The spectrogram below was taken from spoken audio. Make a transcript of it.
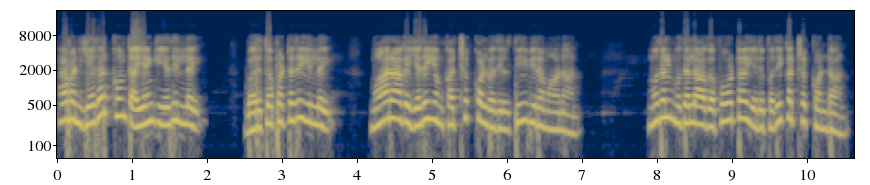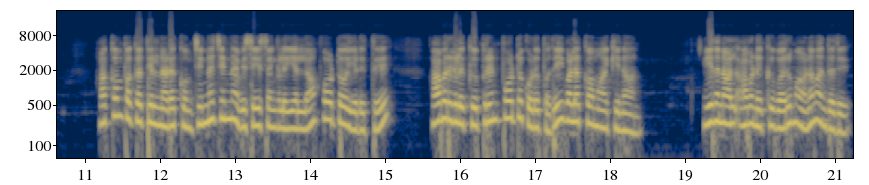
அவன் எதற்கும் தயங்கியதில்லை. வருத்தப்பட்டது இல்லை. மாறாக எதையும் கற்றுக்கொள்வதில் தீவிரமானான். முதல் முதலாக போட்டோ எடுப்பதை கற்றுக்கொண்டான். அக்கம் பக்கத்தில் நடக்கும் சின்ன சின்ன விசேஷங்களை எல்லாம் போட்டோ எடுத்து அவர்களுக்கு பிரிண்ட் போட்டு கொடுப்பதை வழக்கமாக்கினான். இதனால் அவனுக்கு வருமானம் வந்தது.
